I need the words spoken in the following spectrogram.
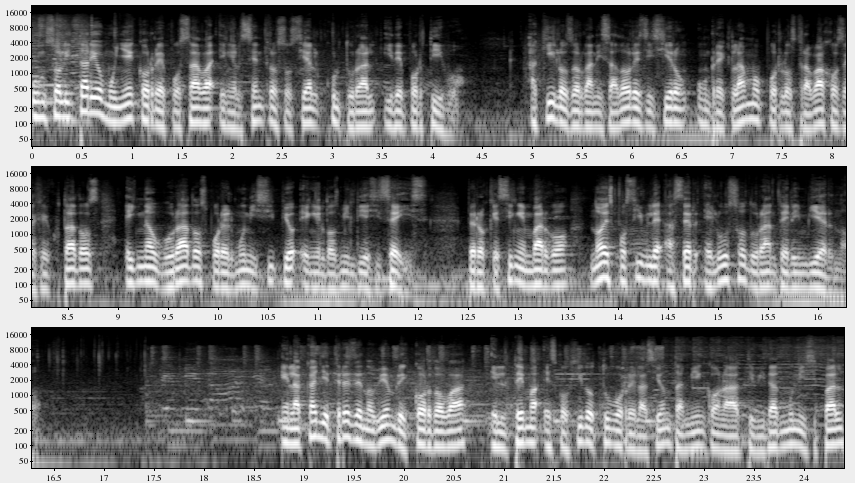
Un solitario muñeco reposaba en el Centro Social, Cultural y Deportivo. Aquí los organizadores hicieron un reclamo por los trabajos ejecutados e inaugurados por el municipio en el 2016, pero que sin embargo no es posible hacer el uso durante el invierno. En la calle 3 de noviembre y Córdoba, el tema escogido tuvo relación también con la actividad municipal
